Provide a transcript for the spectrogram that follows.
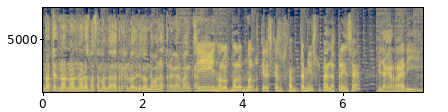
no, te, no, no, no los vas a mandar al Real Madrid donde van a tragar banca. Sí, no los, no, no los quieres caso. también es culpa de la prensa el agarrar y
